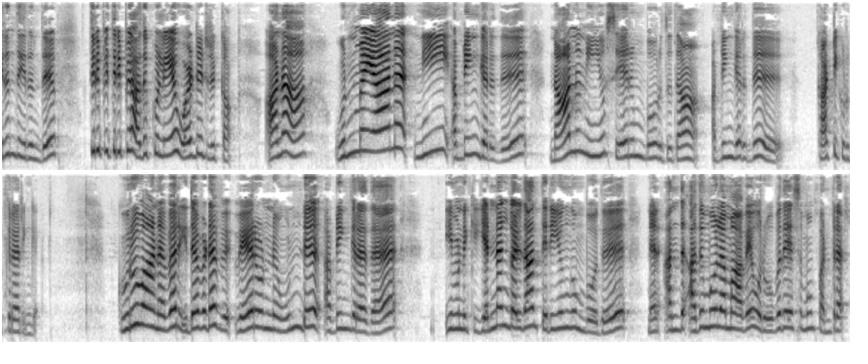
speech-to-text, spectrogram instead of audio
இருந்து இருந்து திருப்பி திருப்பி அதுக்குள்ளேயே ஓடிட்டு இருக்கான். ஆனால் உண்மையான நீ அப்படிங்கிறது நானும் நீயும் சேரும்போது தான் அப்படிங்கிறது காட்டி கொடுக்குறாரு இங்கே. குருவானவர் இதை விட வேறொன்று உண்டு அப்படிங்கிறத இவனுக்கு எண்ணங்கள் தான் தெரியுங்கும்போது அந்த அது மூலமாகவே ஒரு உபதேசமும் பண்ணுறார்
